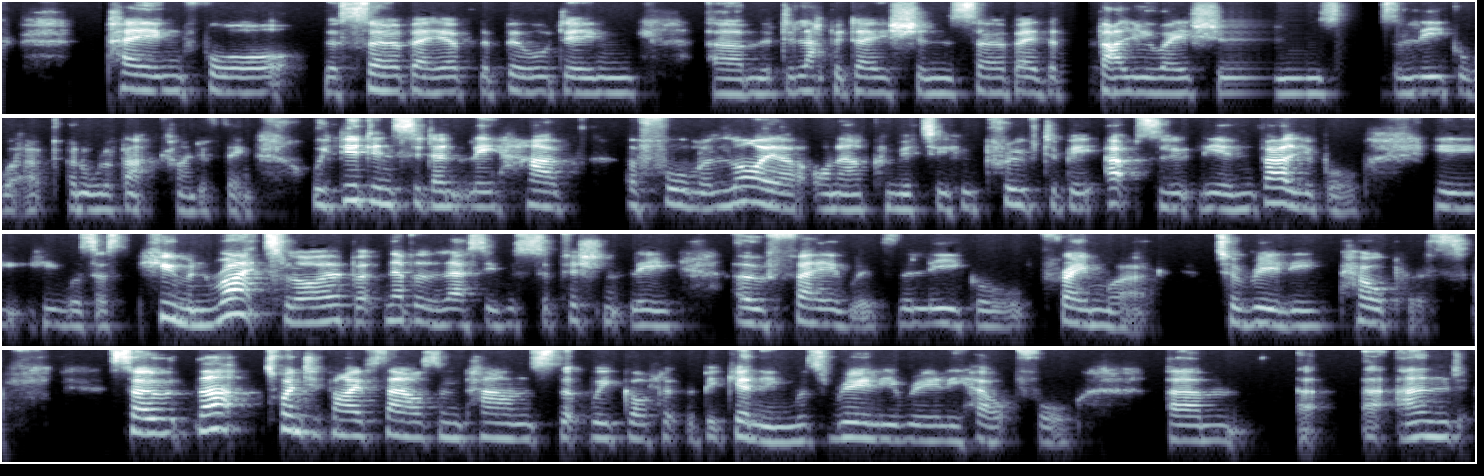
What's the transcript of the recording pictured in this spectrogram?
paying for the survey of the building, um, the dilapidation survey, the valuations, the legal work and all of that kind of thing. We did incidentally have a former lawyer on our committee who proved to be absolutely invaluable. He, he was a human rights lawyer, but nevertheless, he was sufficiently au fait with the legal framework to really help us. So that £25,000 that we got at the beginning was really, really helpful. Um, and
